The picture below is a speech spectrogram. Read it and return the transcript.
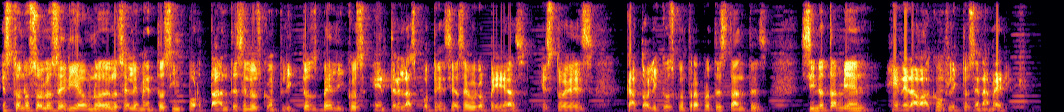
Esto no solo sería uno de los elementos importantes en los conflictos bélicos entre las potencias europeas, esto es, católicos contra protestantes, sino también generaba conflictos en América.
